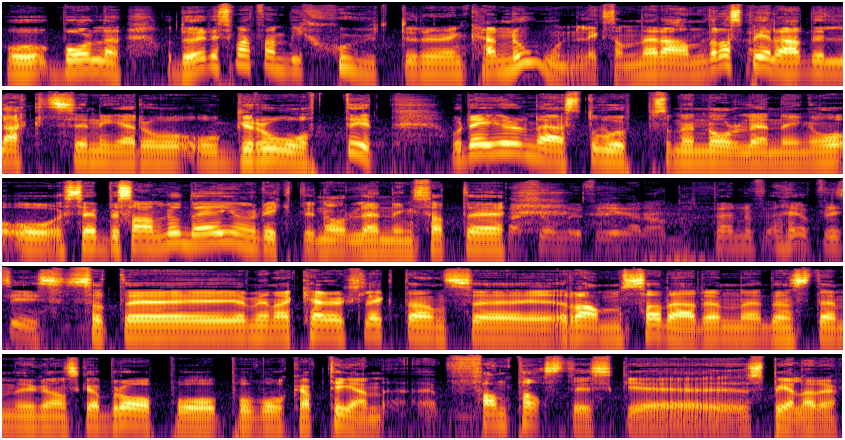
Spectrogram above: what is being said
och, bollen. Och då är det som att han blir skjuten ur en kanon liksom. När andra spelare hade lagt sig ner och, och gråtit. Och det är ju den där stå upp som en norrlänning och, och Sebbe Sandlund är ju en riktig norrlänning. Så att, eh, Personifierad. Precis. Så att eh, jag menar Carricksläktarens eh, ramsa där, den, den stämmer ju ganska bra på, på vår kapten. Fantastisk spelare.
